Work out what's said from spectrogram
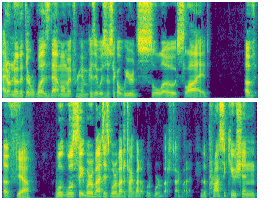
I don't know that there was that moment for him because it was just like a weird slow slide of of yeah. We'll we'll see. We're about to we're about to talk about it. We're, we're about to talk about it. The prosecution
